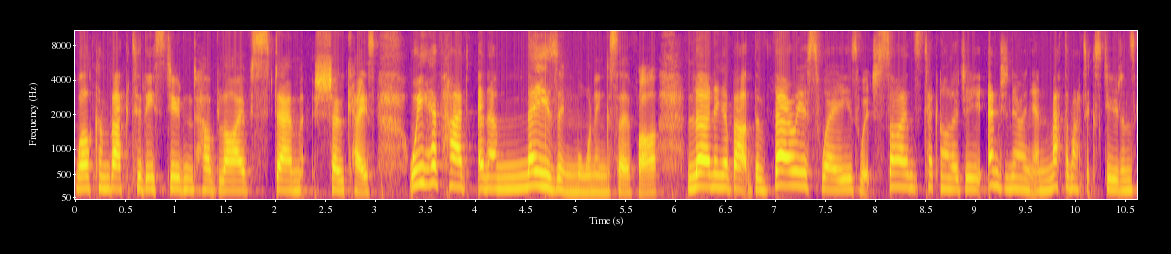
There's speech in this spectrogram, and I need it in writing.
Welcome back to the Student Hub Live STEM Showcase. We have had an amazing morning so far, learning about the various ways which science, technology, engineering and mathematics students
